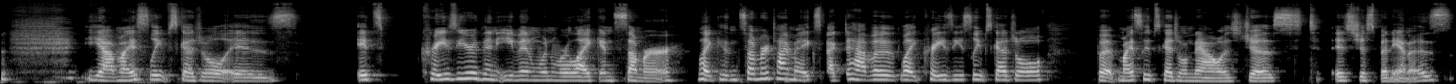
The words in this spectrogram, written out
yeah, my sleep schedule is it's crazier than even when we're like in summer. Like in summertime I expect to have a like crazy sleep schedule, but my sleep schedule now is just it's just bananas.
